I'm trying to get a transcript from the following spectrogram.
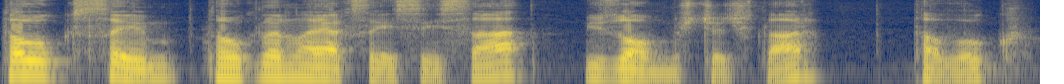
Tavuk sayım tavukların ayak sayısıysa 110'muş çocuklar. Tavuk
